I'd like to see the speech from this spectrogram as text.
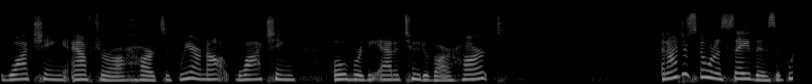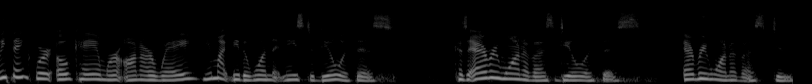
watching after our hearts, if we are not watching over the attitude of our heart, and I just want to say this if we think we're okay and we're on our way, you might be the one that needs to deal with this. Because every one of us deal with this. Every one of us do.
